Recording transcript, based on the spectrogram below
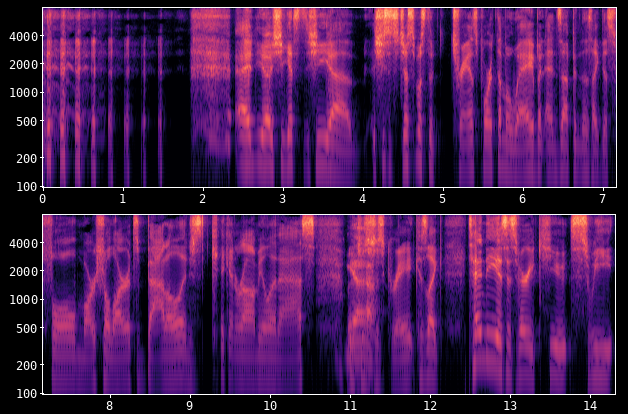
And you know she gets she uh she's just supposed to transport them away but ends up in this like this full martial arts battle and just kicking romulan ass which Yeah. is just great. Because like tendi is this very cute sweet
